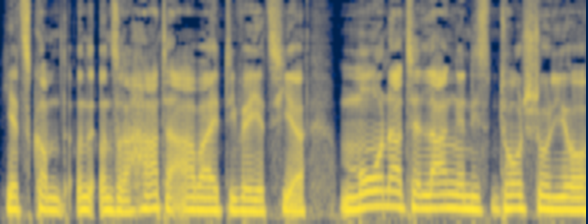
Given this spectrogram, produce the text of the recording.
jetzt kommt un unsere harte Arbeit, die wir jetzt hier monatelang in diesem Tonstudio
